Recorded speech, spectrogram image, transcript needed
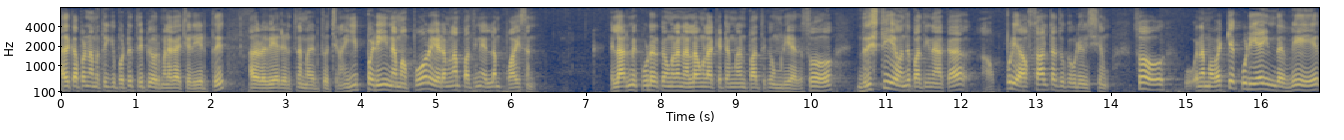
அதுக்கப்புறம் நம்ம தூக்கி போட்டு திருப்பி ஒரு மிளகாய் செடி எடுத்து அதோட வேர் எடுத்து நம்ம எடுத்து வச்சுக்கலாம். இப்படி நம்ம போகிற இடம்லாம் பார்த்திங்கன்னா எல்லாம் பாய்சன் எல்லாருமே கூட இருக்கவங்களாம் நல்லவங்களா கெட்டவங்களான்னு பார்த்துக்க முடியாது. ஸோ திருஷ்டியை வந்து பார்த்திங்கனாக்கா அப்படி அசால்ட்டாக தூக்கக்கூடிய விஷயம். ஸோ நம்ம வைக்கக்கூடிய இந்த வேர்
